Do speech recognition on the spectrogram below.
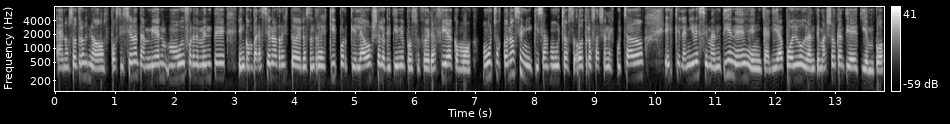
a nosotros nos posiciona también muy fuertemente en comparación al resto de los centros de esquí porque la olla lo que tiene por su geografía, como muchos conocen y quizás muchos otros hayan escuchado, es que la nieve se mantiene en calidad polvo durante mayor cantidad de tiempo.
